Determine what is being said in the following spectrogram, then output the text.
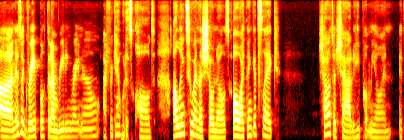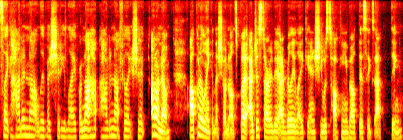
Uh, and there's a great book that I'm reading right now. I forget what it's called. I'll link to it in the show notes. Oh, I think it's like shout out to Chad. He put me on. It's like how to not live a shitty life or not how to not feel like shit. I don't know. I'll put a link in the show notes, but I just started it. I really like it. And she was talking about this exact thing.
